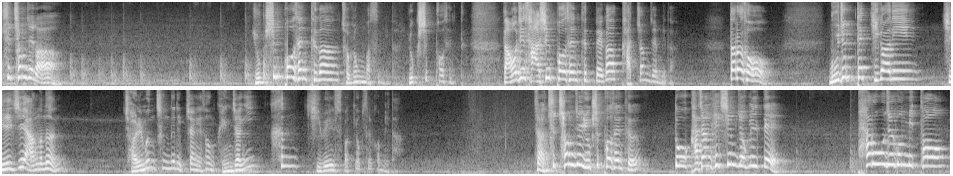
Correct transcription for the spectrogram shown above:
추첨제가 60%가 적용받습니다. 60%. 나머지 40%대가 가점제입니다. 따라서 무주택 기간이 길지 않은 젊은 층들 입장에선 굉장히 큰 기회일 수밖에 없을 겁니다. 자, 추첨제 60%또 가장 핵심적일 때 8호제곱미터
